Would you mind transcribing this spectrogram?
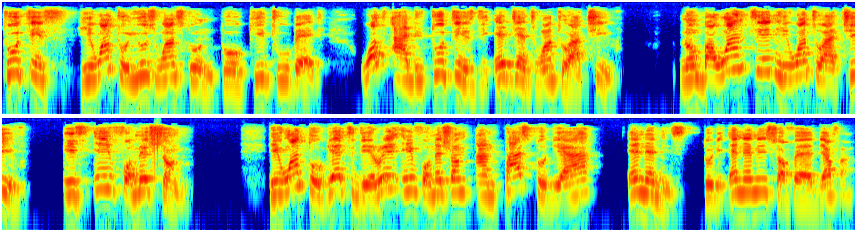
Two things. He want to use one stone to kill two birds. What are the two things the agent want to achieve? Number one thing he want to achieve is information. He want to get the real information and pass to their enemies, to the enemies of uh, Biafra.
